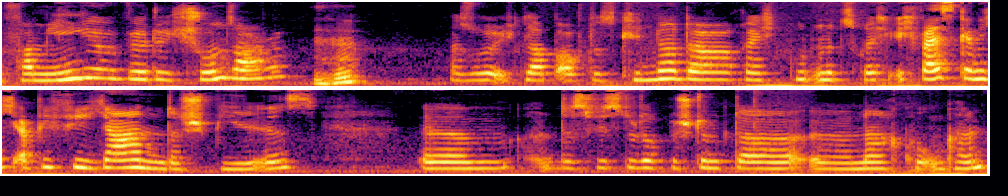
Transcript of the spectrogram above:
Familie würde ich schon sagen. Mhm. Also ich glaube auch, dass Kinder da recht gut mit zurecht. Ich weiß gar nicht, ab wie vielen Jahren das Spiel ist. Ähm, das wirst du doch bestimmt da äh, nachgucken können.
